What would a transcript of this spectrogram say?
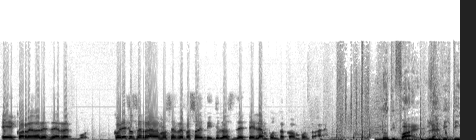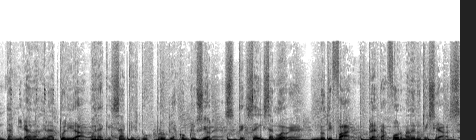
eh, corredores de Red Bull. Con eso cerramos el repaso de títulos de telam.com.ar. Notify, las distintas miradas de la actualidad para que saques tus propias conclusiones. De 6 a 9, Notify, plataforma de noticias.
